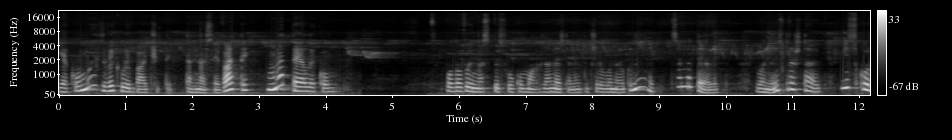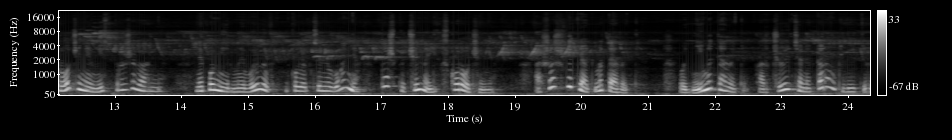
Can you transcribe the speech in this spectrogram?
яку ми звикли бачити та називати метеликом. Половина списку комах, занесених до червоної книги, це метелики. Вони страждають від скорочення місць проживання. Непомірний вилив і колекціонування теж причина їх скорочення. А що ж їдять метелики? Одні метелики харчуються нектаром квітів,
